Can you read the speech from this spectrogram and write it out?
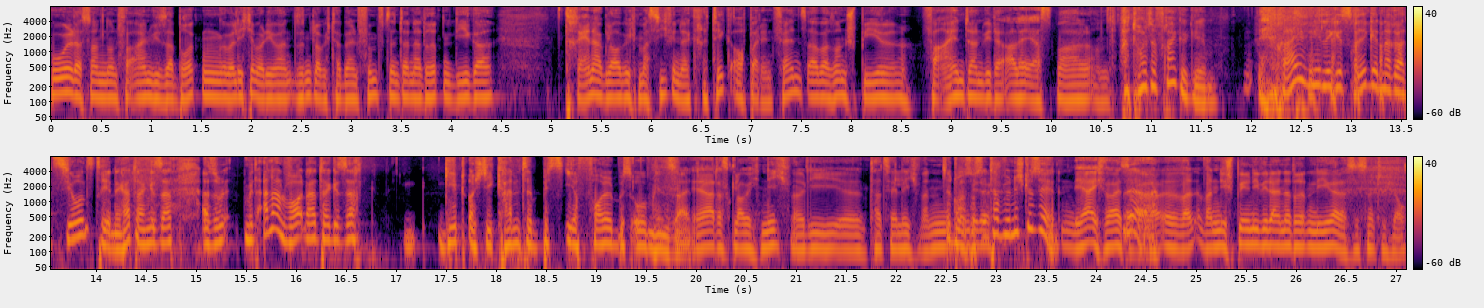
cool, dass dann so ein Verein wie Saarbrücken, überleg dir mal, die sind, glaube ich, Tabellen 15. in der dritten Liga. Trainer, glaube ich, massiv in der Kritik, auch bei den Fans, aber so ein Spiel vereint dann wieder alle erstmal und Hat heute freigegeben. Freiwilliges Regenerationstraining. Hat dann gesagt, also mit anderen Worten hat er gesagt, gebt euch die Kante, bis ihr voll bis oben hin seid. Ja, das glaube ich nicht, weil die äh, tatsächlich, wann. Ja, du hast das Interview nicht gesehen. Ja, ich weiß, Ja. aber äh, wann, wann die spielen die wieder in der dritten Liga? Das ist natürlich auch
